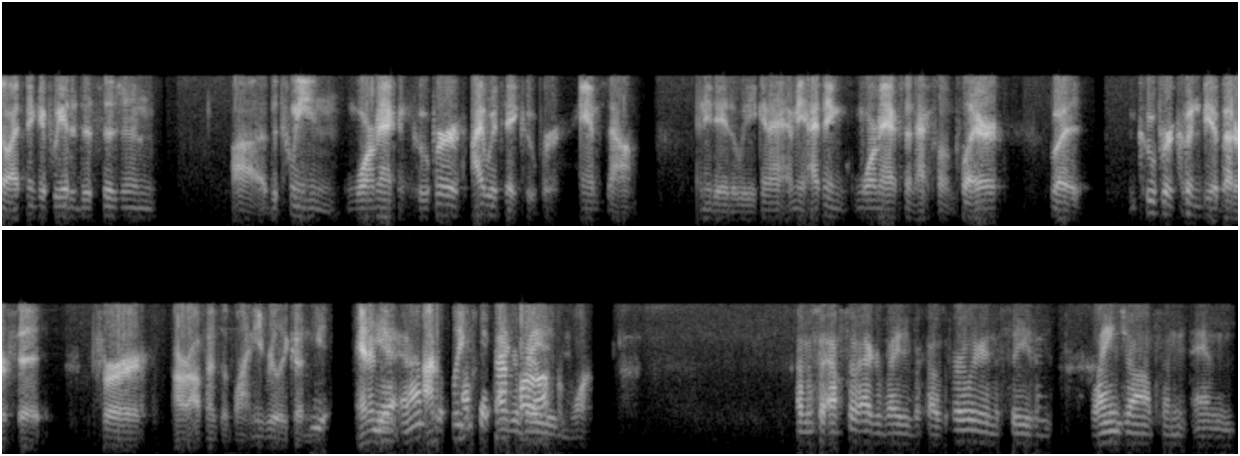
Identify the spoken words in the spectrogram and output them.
So I think if we had a decision uh, between Warmack and Cooper, I would take Cooper hands down any day of the week. And I, I mean, I think Warmack's an excellent player, but Cooper couldn't be a better fit for our offensive line. He really couldn't. Yeah. And I mean, yeah, and I'm, honestly, I'm so not far off from one. I'm gonna say I'm so aggravated because earlier in the season, Lane Johnson and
